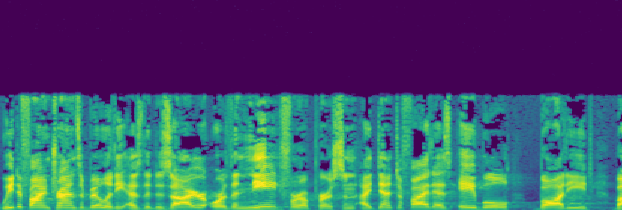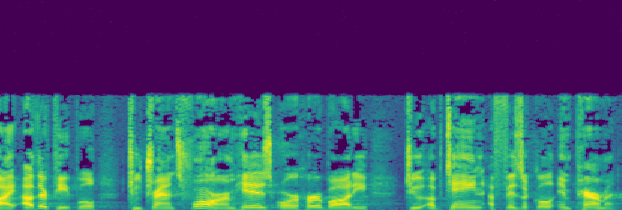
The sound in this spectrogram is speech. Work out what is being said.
We define transability as the desire or the need for a person identified as able bodied by other people to transform his or her body to obtain a physical impairment,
